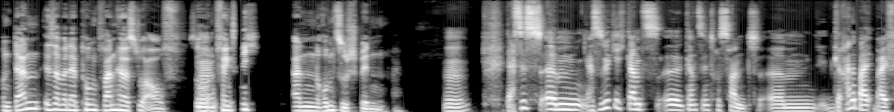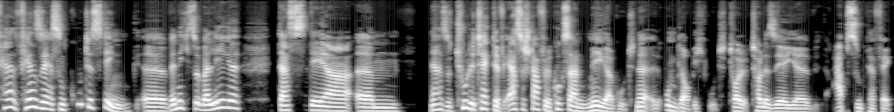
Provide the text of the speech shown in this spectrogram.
Und dann ist aber der Punkt, wann hörst du auf? So, mhm. und fängst nicht an rumzuspinnen. Mhm. Das ist, ähm, das ist wirklich ganz, äh, ganz interessant. Ähm, gerade bei, bei Fer Fernseher ist ein gutes Ding. Äh, wenn ich so überlege, dass der, ähm, ja, also True Detective, erste Staffel, guckst du an, mega gut, ne, unglaublich gut, toll, tolle Serie, absolut perfekt.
